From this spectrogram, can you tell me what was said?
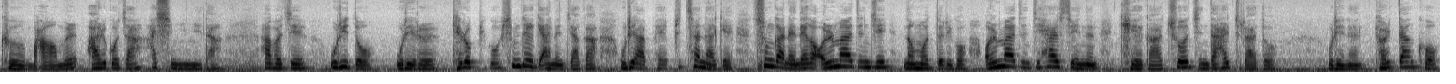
그 마음을 알고자 하심입니다. 아버지, 우리도 우리를 괴롭히고 힘들게 하는 자가 우리 앞에 비천하게 순간에 내가 얼마든지 넘어뜨리고 얼마든지 할 수 있는 기회가 주어진다 할지라도 우리는 결단코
